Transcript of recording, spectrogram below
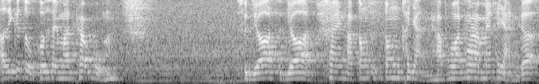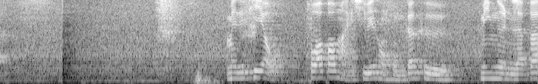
อาริกาโตโกไซมัสครับผมสุดยอดสุดยอดใช่ครับ ต้องต้องขยันครับ เพราะว่าถ้าไม่ขยันก็ ไม่ได้เที่ยว เพราะว่าเป้าหมายชีวิตของผมก็คือ มีเงินแล้วก็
